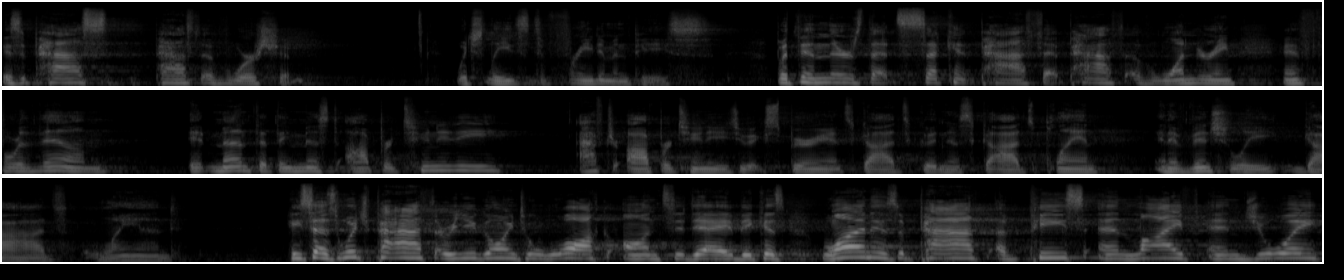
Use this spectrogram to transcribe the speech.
is a path, path of worship, which leads to freedom and peace. But then there's that second path, that path of wondering. And for them, it meant that they missed opportunity after opportunity to experience God's goodness, God's plan, and eventually God's land. He says, Which path are you going to walk on today? Because one is a path of peace and life and joy,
